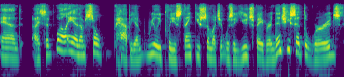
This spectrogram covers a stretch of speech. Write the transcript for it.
And I said, Well, Ann, I'm so happy. I'm really pleased. Thank you so much. It was a huge favor. And then she said the words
